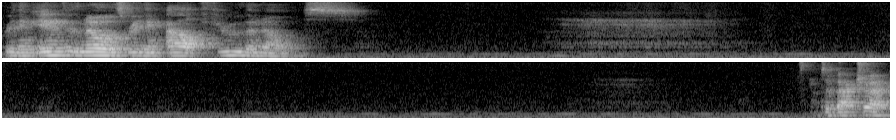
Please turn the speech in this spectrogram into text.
Breathing in the nose, breathing out through the nose. To backtrack,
